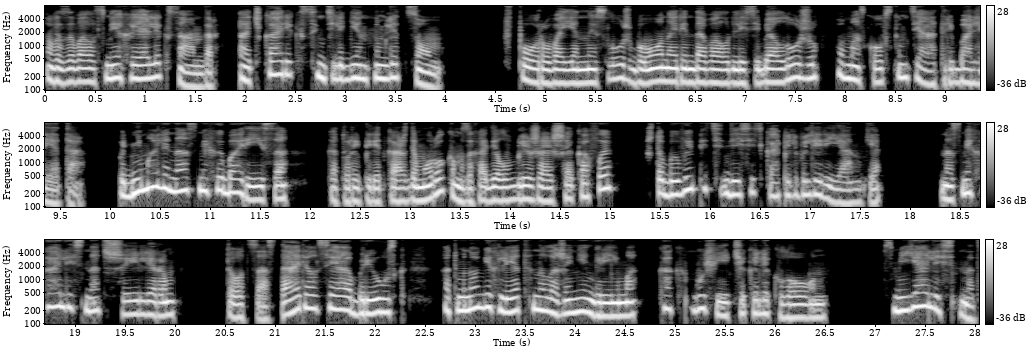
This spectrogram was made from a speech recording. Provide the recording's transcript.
Вызывал смех и Александр, очкарик с интеллигентным лицом. В пору военной службы он арендовал для себя ложу в Московском театре балета. Поднимали на смех и Бориса, который перед каждым уроком заходил в ближайшее кафе, чтобы выпить 10 капель валерьянки. Насмехались над Шиллером. Тот состарился и обрюзг от многих лет наложения грима, как буфетчик или клоун. Смеялись над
